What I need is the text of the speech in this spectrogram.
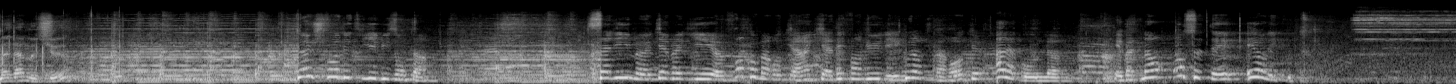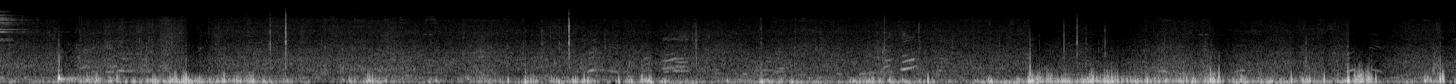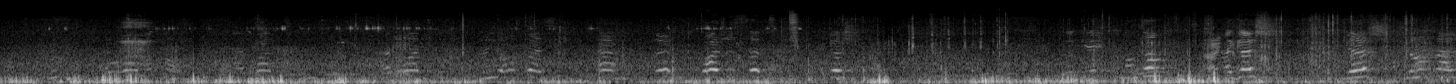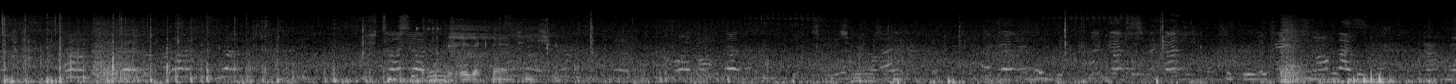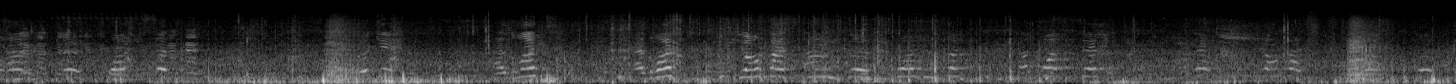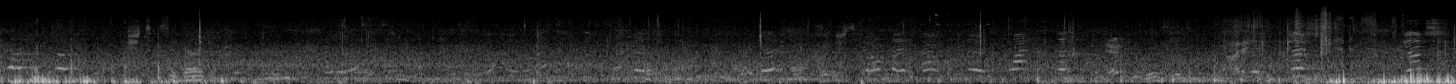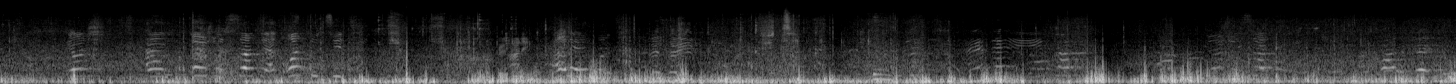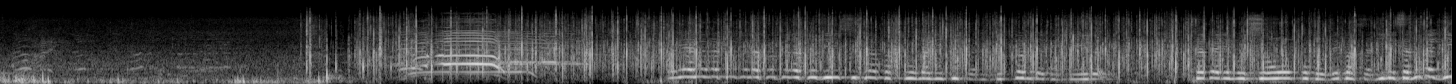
Madame, monsieur Deux chevaux d'étrier bisontin. Salim Cavalier franco-marocain qui a défendu les couleurs du Maroc à la boule. Et maintenant, on se tait et on écoute. Je deux, trois, droite. Regarde je good. Magnifique, comme d'habitude. Très belle émotion proposée par Salim et nouvelle vie.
